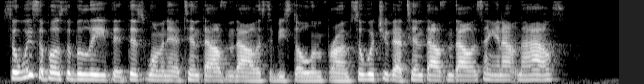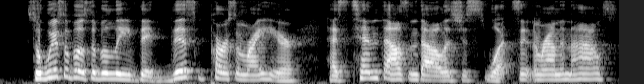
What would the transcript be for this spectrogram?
So we're supposed to believe that this woman had ten thousand dollars to be stolen from. So what you got ten thousand dollars hanging out in the house? So we're supposed to believe that this person right here has ten thousand dollars just what sitting around in the house?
